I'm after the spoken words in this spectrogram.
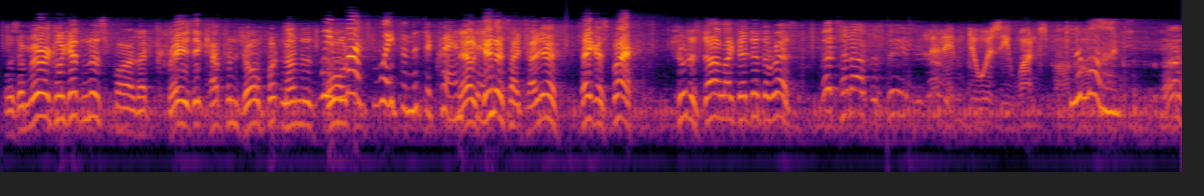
It was a miracle getting this far. That crazy Captain Joe putting on his we boat. must wait for Mr. Cranston. They'll get us, I tell you. Take us back. Shoot us down like they did the rest. Let's head out to sea. Let him do as he wants, Margot. Lamont, Huh?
